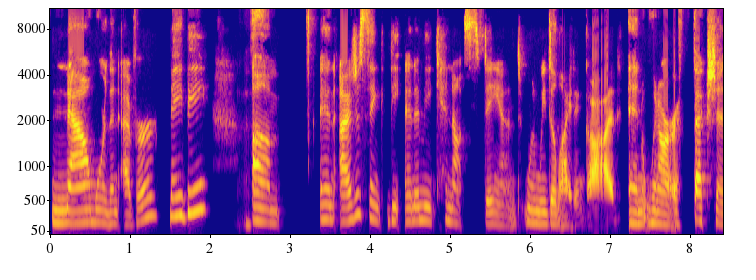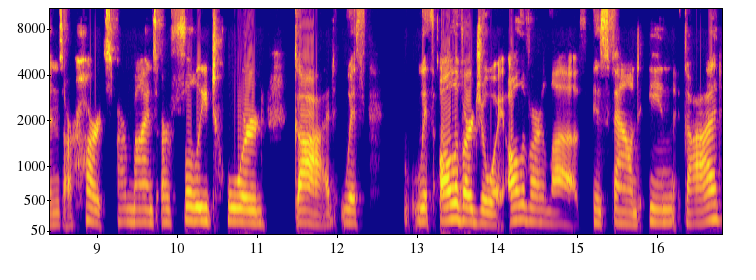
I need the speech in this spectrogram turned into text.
now more than ever, maybe. Yes. Um, and I just think the enemy cannot stand when we delight in God and when our affections, our hearts, our minds are fully toward God with with all of our joy, all of our love is found in God.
